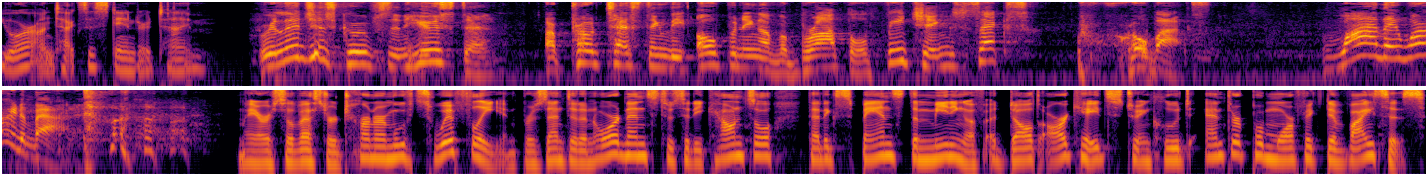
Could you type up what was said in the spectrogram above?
You're on Texas Standard Time. Religious groups in Houston are protesting the opening of a brothel featuring sex robots. Why are they worried about it? Mayor Sylvester Turner moved swiftly and presented an ordinance to City Council that expands the meaning of adult arcades to include anthropomorphic devices,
